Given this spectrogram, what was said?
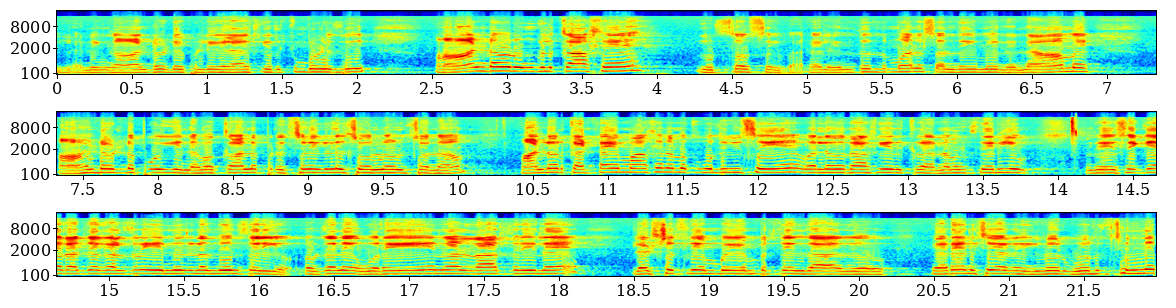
இல்லை. நீங்கள் ஆண்டோடைய பிள்ளைகளாக இருக்கும் பொழுது ஆண்டவர் உங்களுக்காக யுத்தம் செய்வார். அதில் எந்த விதமான சந்தேகமே இல்லை. நாம் ஆண்டவர்கிட்ட போய் நமக்கான பிரச்சனைகளை சொல்லணும்னு சொன்னால் ஆண்டவர் கட்டாயமாக நமக்கு உதவி செய்ய வல்லவராக இருக்கிறார். நமக்கு தெரியும் இந்த இசைக்கே ராஜா காலத்தில் என்ன நடந்ததுன்னு தெரியும். உடனே ஒரே நாள் ராத்திரியில் லட்சத்தி எண்பது எண்பத்தைந்தாவது வேற என்ன செய்யறாரு இவர் ஒரு சின்ன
